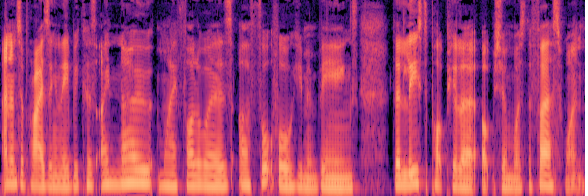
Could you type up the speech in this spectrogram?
And unsurprisingly, because I know my followers are thoughtful human beings, the least popular option was the first one.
